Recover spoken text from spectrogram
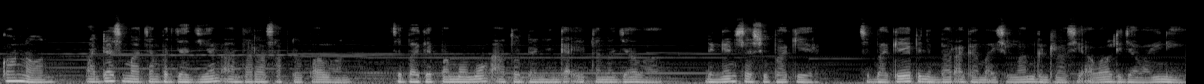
Konon, ada semacam perjanjian antara Sabdo Palon sebagai pamomong atau dan yang gaib tanah Jawa dengan Syekh Subakir sebagai penyebar agama Islam generasi awal di Jawa ini.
